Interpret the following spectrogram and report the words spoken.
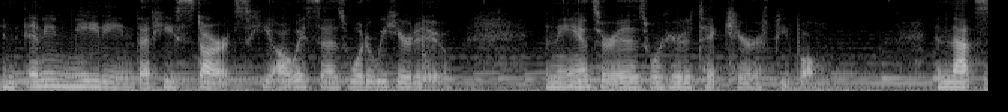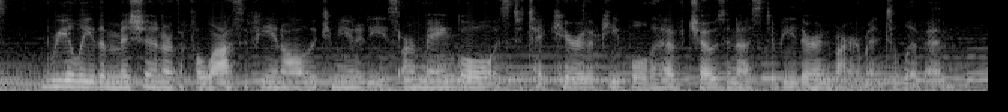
in any meeting that he starts, he always says, What are we here to do? And the answer is, We're here to take care of people. And that's really the mission or the philosophy in all of the communities. Our main goal is to take care of the people that have chosen us to be their environment to live in.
